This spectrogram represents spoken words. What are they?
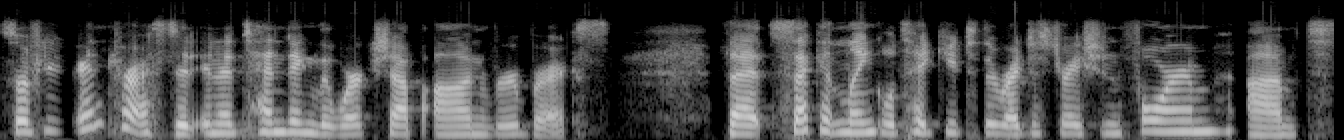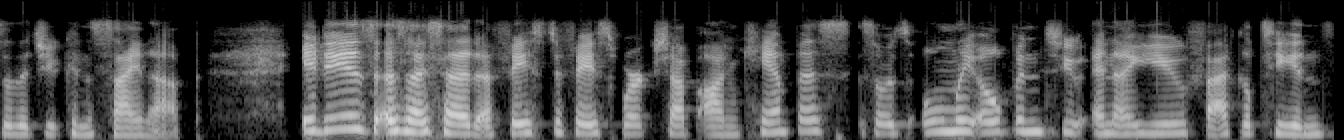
So if you're interested in attending the workshop on rubrics, that second link will take you to the registration form um, so that you can sign up. It is, as I said, a face-to-face -face workshop on campus, so it's only open to NIU faculty and,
